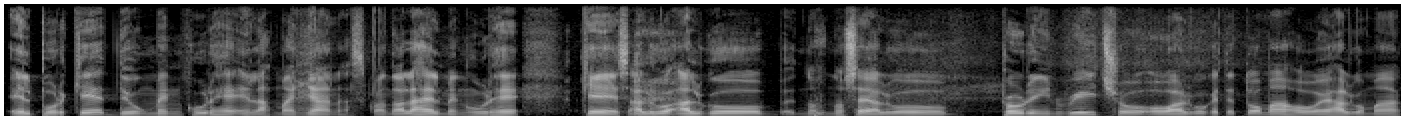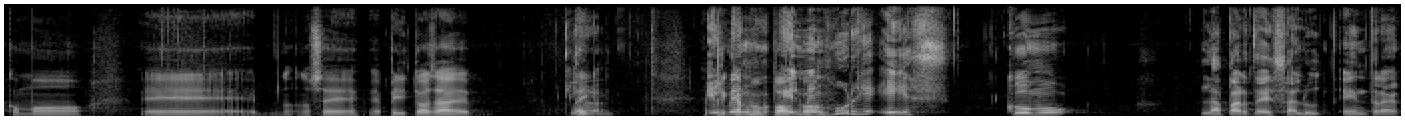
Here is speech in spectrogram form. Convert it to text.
El porqué de un menjurje en las mañanas. Cuando hablas del menjurje, ¿qué es? ¿Algo, algo, no, no sé, algo protein rich o, o algo que te tomas o es algo más como, eh, no, no sé, te- Claro. El, explícame un menju- el poco. menjurje es como la parte de salud entra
